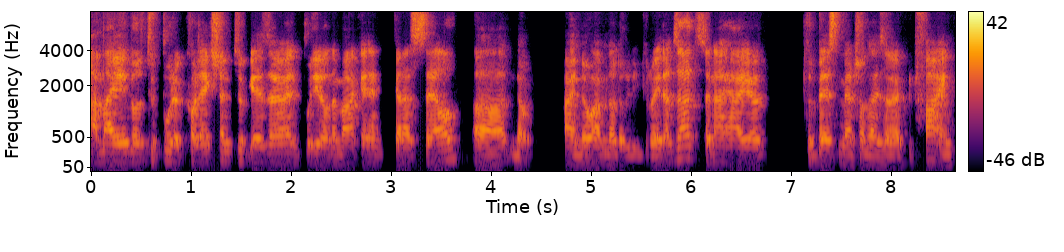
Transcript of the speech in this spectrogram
am I able to put a collection together and put it on the market and gonna sell? Uh, no, I know I'm not really great at that. Then I hired the best merchandiser I could find.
